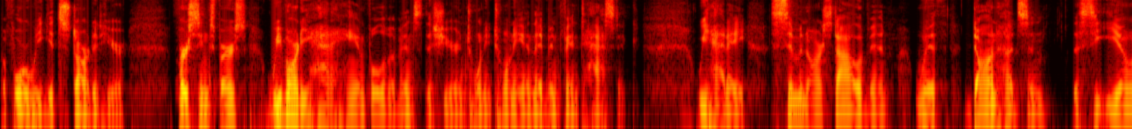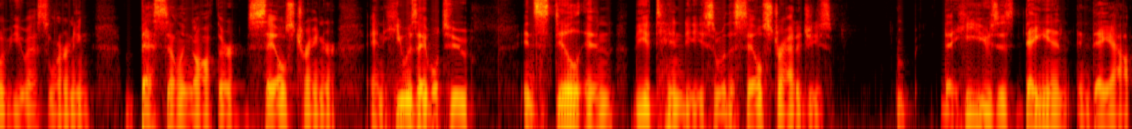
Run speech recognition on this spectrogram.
before we get started here. First things first, we've already had a handful of events this year in 2020, and they've been fantastic. We had a seminar style event with Don Hutson, the CEO of US Learning, best selling author, sales trainer, and he was able to instill in the attendees some of the sales strategies that he uses day in and day out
